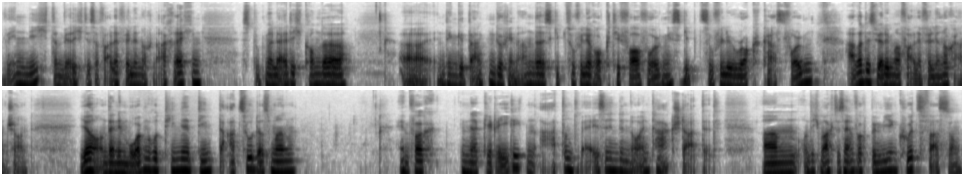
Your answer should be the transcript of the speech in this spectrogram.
Wenn nicht, dann werde ich das auf alle Fälle noch nachreichen. Es tut mir leid, ich komme da äh, in den Gedanken durcheinander. Es gibt so viele Rock-TV-Folgen, es gibt so viele Rockcast-Folgen, aber das werde ich mir auf alle Fälle noch anschauen. Ja, und eine Morgenroutine dient dazu, dass man einfach in einer geregelten Art und Weise in den neuen Tag startet. Ähm, und ich mache das einfach bei mir in Kurzfassung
